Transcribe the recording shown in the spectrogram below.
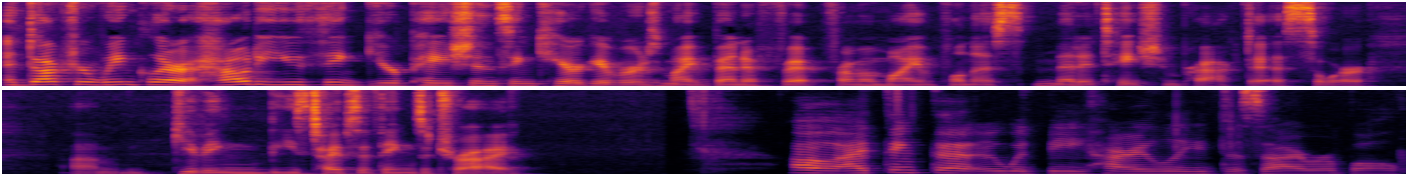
and Dr. Winkler, how do you think your patients and caregivers might benefit from a mindfulness meditation practice or um, giving these types of things a try? Oh, I think that it would be highly desirable.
